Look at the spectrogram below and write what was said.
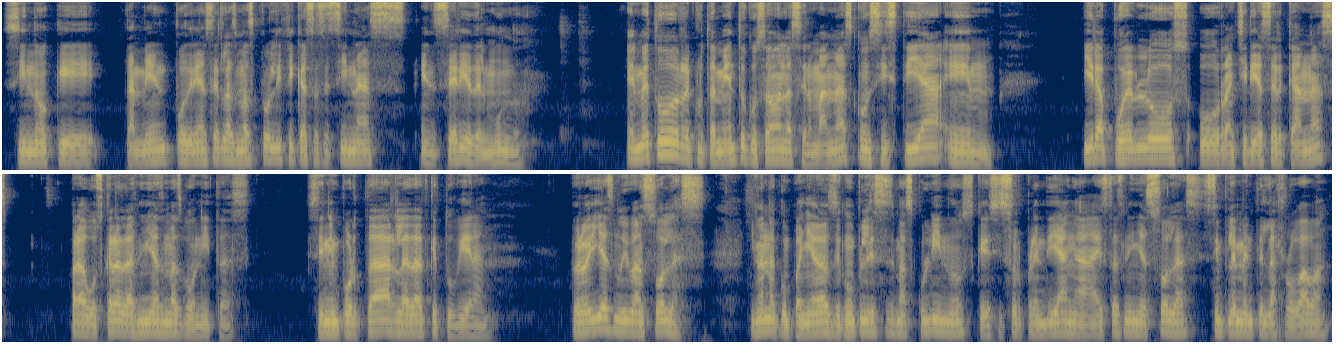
sino que también podrían ser las más prolíficas asesinas en serie del mundo. El método de reclutamiento que usaban las hermanas consistía en ir a pueblos o rancherías cercanas para buscar a las niñas más bonitas, sin importar la edad que tuvieran. Pero ellas no iban solas, iban acompañadas de cómplices masculinos que si sorprendían a estas niñas solas simplemente las robaban.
